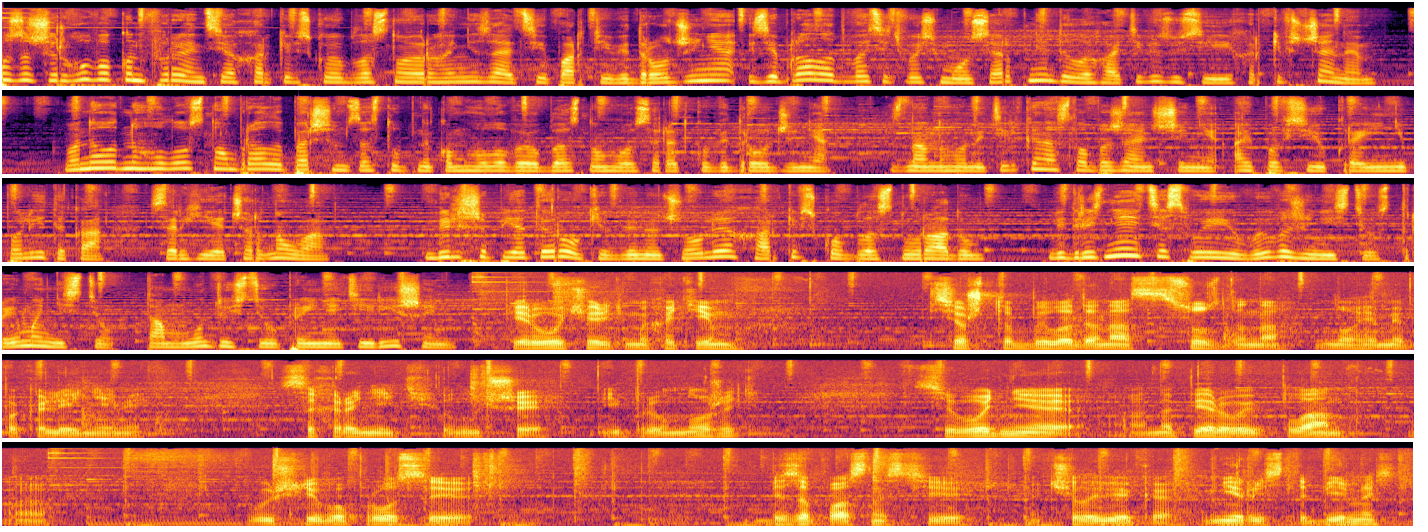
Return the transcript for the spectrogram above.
Позачергова конференція Харківської обласної організації партії відродження зібрала 28 серпня делегатів із усієї Харківщини. Вони одноголосно обрали першим заступником голови обласного осередку відродження, знаного не тільки на Слобожанщині, а й по всій Україні політика Сергія Чернова. Більше п'яти років він очолює Харківську обласну раду. Відрізняється своєю виваженістю, стриманістю та мудрістю у прийнятті рішень. В первую очередь мы хотим все, что было до нас создано многими поколениями, сохранить лучше и приумножить. Сегодня э, на первый план э, вышли вопросы безопасности человека, мира и стабильность.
